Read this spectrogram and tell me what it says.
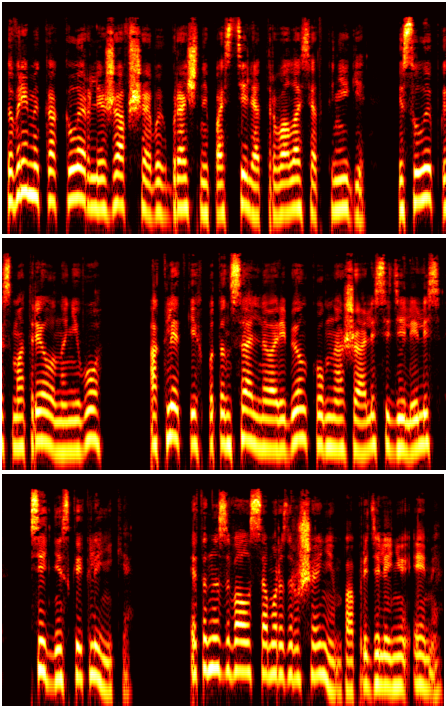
В то время как Клэр, лежавшая в их брачной постели, оторвалась от книги и с улыбкой смотрела на него, а клетки их потенциального ребенка умножались и делились в сиднейской клинике. Это называлось саморазрушением по определению Эми.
